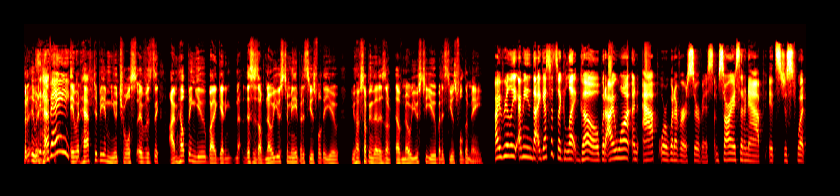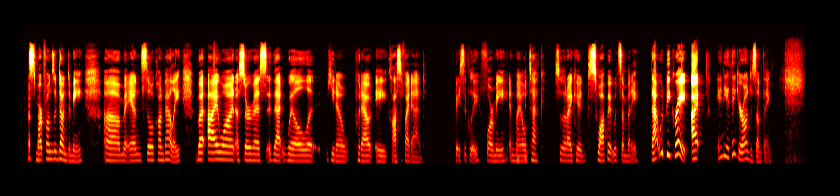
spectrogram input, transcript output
but it would it have eBay? to, it would have to be a mutual. It was the I'm helping you by getting this is of no use to me, but it's useful to you. You have something that is of, of no use to you, but it's useful to me. I really, I mean, I guess it's like letgo, but I want an app or whatever, a service. I'm sorry I said an app. It's just what smartphones have done to me um, and Silicon Valley. But I want a service that will, you know, put out a classified ad basically for me and my old tech so that I could swap it with somebody. That would be great. I, Andy, I think you're onto something.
